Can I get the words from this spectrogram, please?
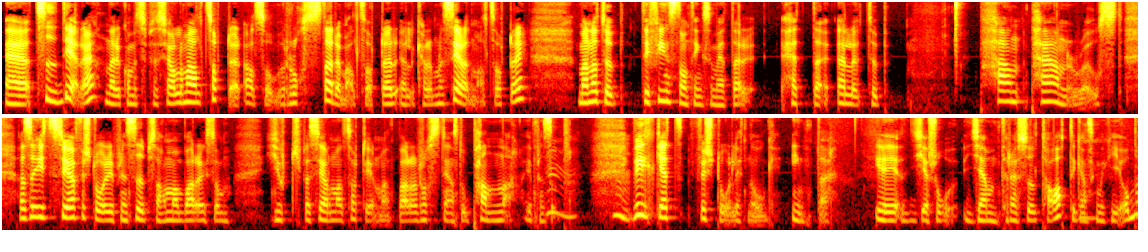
Eh, tidigare när det kommer till specialmaltsorter, alltså rostade maltsorter eller karamelliserade maltsorter. Man har typ, det finns någonting som heter, hette, eller typ pan, pan roast. Alltså så jag förstår i princip så har man bara liksom gjort specialmatsorter genom att bara rosta i en stor panna i princip. Mm. Mm. Vilket förståeligt nog inte ger så jämnt resultat, det är ganska mycket jobb.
